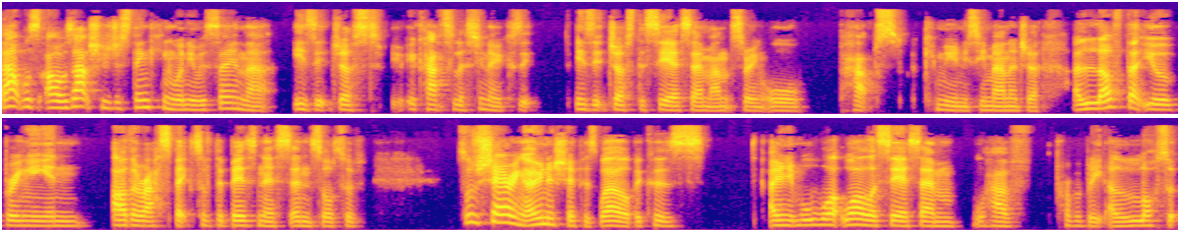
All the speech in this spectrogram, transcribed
That was I was actually just thinking when you were saying that. Is it just a catalyst? You know, because it is it just the CSM answering, or perhaps community manager? I love that you're bringing in other aspects of the business and sort of sort of sharing ownership as well. Because I mean, while a CSM will have probably a lot of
